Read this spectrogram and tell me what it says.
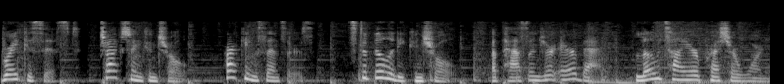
brake assist, traction control, parking sensors, stability control, a passenger airbag, low tire pressure warning.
